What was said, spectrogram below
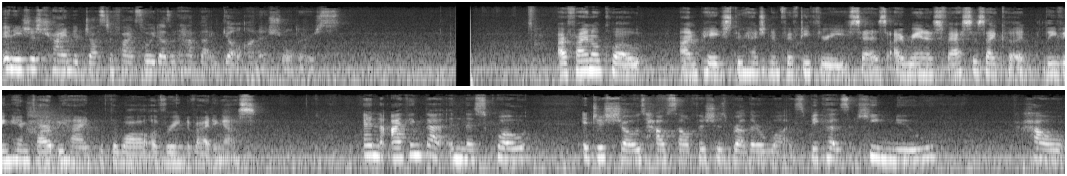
And he's just trying to justify so he doesn't have that guilt on his shoulders. Our final quote on page 353 says, I ran as fast as I could, leaving him far behind with the wall of rain dividing us. And I think that in this quote, it just shows how selfish his brother was because he knew how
